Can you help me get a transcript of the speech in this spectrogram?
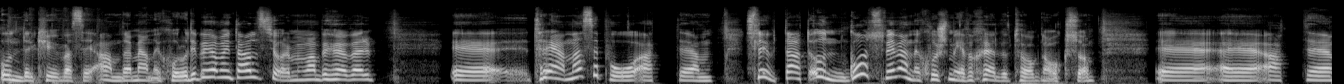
underkuva sig andra människor. Och det behöver man inte alls göra, men man behöver eh, träna sig på att eh, sluta att umgås med människor som är för självupptagna också. Eh, eh, att eh,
